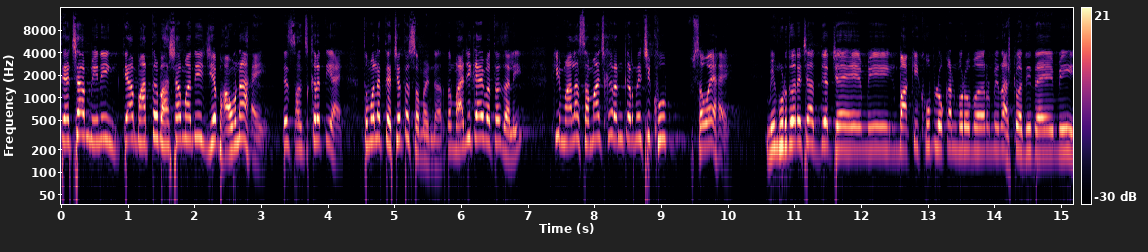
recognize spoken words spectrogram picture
त्याच्या मिनिंग त्या मातृभाषामध्ये जे भावना आहे ते संस्कृती आहे तुम्हाला त्याच्यातच समजणार. तर माझी काय व्यथा झाली की मला समाजकरण करण्याची खूप सवय आहे. मी गुरुद्वाराचे अध्यक्ष आहे मी बाकी खूप लोकांबरोबर मी राष्ट्रवादीत आहे मी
